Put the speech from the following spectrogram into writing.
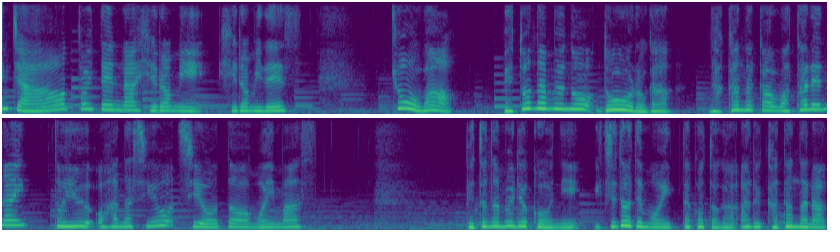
んちゃおトイテンラひろみ。ひろみです。今日はベトナムの道路がなかなか渡れないというお話をしようと思います。ベトナム旅行に一度でも行ったことがある方なら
